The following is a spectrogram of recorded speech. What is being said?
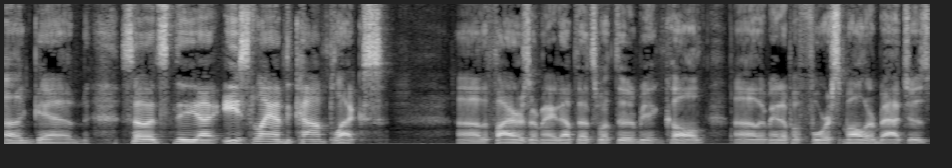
again. So it's the uh, Eastland Complex. Uh, the fires are made up. That's what they're being called. Uh, they're made up of four smaller batches.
